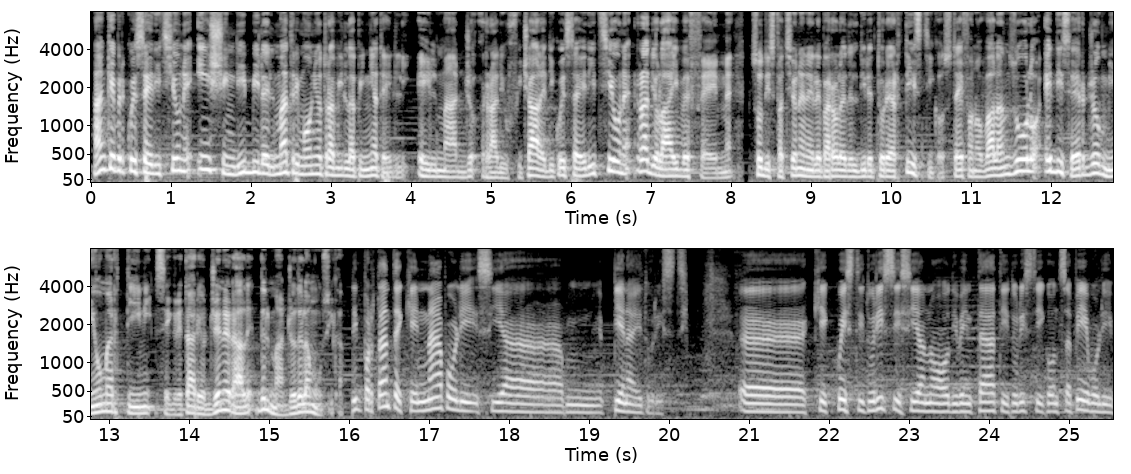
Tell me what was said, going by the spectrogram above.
Anche per questa edizione inscindibile il matrimonio tra Villa Pignatelli e il maggio, radio ufficiale di questa edizione, Radio Live FM. Soddisfazione nelle parole del direttore artistico Stefano Valanzuolo e di Sergio Mio Martini, segretario generale del Maggio della Musica. L'importante è che Napoli sia piena di turisti. Eh, che questi turisti siano diventati turisti consapevoli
